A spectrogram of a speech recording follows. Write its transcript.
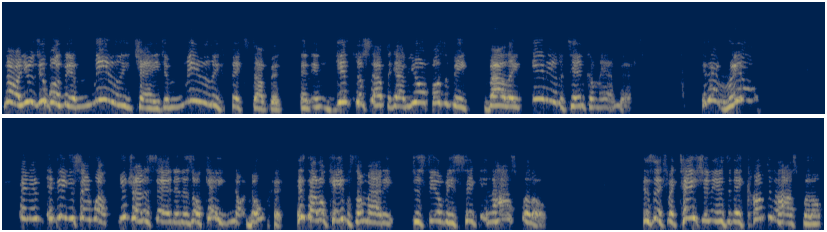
No, you, you're supposed to be immediately changed, immediately fixed up and, and, and get yourself together. You're supposed to be violating any of the Ten Commandments. Is that real? And, and then you say, well, you're trying to say that it's okay. No, no, it's not okay for somebody to still be sick in the hospital. His expectation is that they come to the hospital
